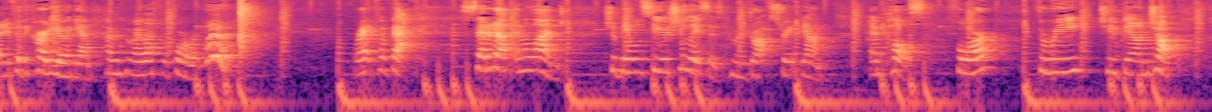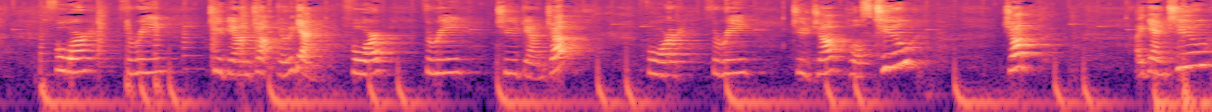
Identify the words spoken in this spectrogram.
Ready for the cardio again. I'm gonna put my left foot forward. Woo! Right foot back. Set it up in a lunge. Should be able to see your shoelaces. I'm gonna drop straight down and pulse. Four, three, two, down, jump. Four, three, two, down, jump. Do it again. Four, three, two, down, jump. Four, three, two, jump. Pulse two, jump. Again, two,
